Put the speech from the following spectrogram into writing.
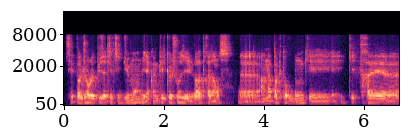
c'est pas le joueur le plus athlétique du monde, mais il a quand même quelque chose, il a une vraie présence, euh, un impact au rebond qui est, qui est très, euh,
